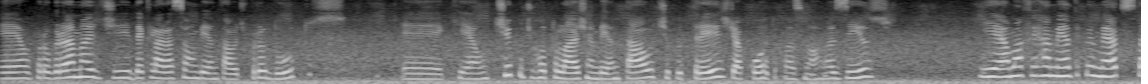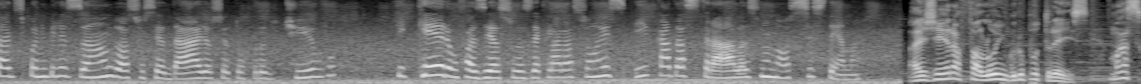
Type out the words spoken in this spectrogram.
É o programa de declaração ambiental de produtos, é, que é um tipo de rotulagem ambiental, tipo 3, de acordo com as normas ISO. E é uma ferramenta que o IMET está disponibilizando à sociedade, ao setor produtivo, que queiram fazer as suas declarações e cadastrá-las no nosso sistema. A engenheira falou em grupo 3, mas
